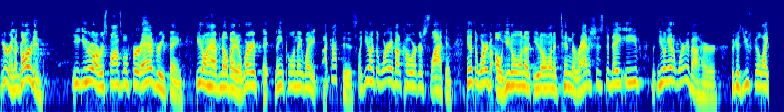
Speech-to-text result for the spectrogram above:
you're in a garden. You, you are responsible for everything. You don't have nobody to worry. Eh, they ain't pulling their weight. I got this. Like you don't have to worry about coworkers slacking. You don't have to worry about. Oh, you don't want to. You don't want to tend the radishes today, Eve. You don't got to worry about her because you feel like,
